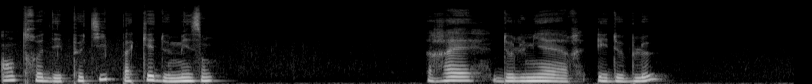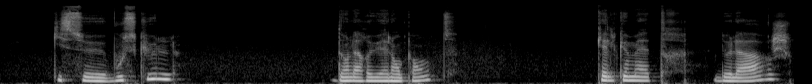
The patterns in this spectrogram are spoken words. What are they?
entre des petits paquets de maisons, raies de lumière et de bleu qui se bousculent dans la ruelle en pente, quelques mètres de large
